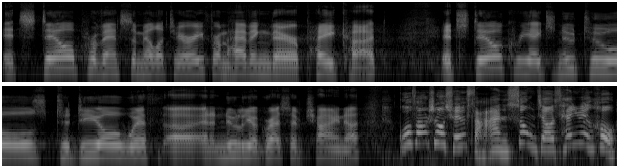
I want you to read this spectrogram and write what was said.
It still prevents the military from having their pay cut. It still creates new tools to deal with uh, a newly aggressive China. 国防授权法案送交参院后，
